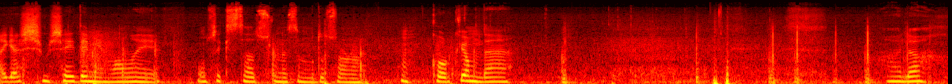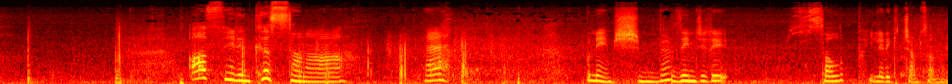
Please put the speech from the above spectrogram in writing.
Ay gerçi şimdi şey demeyeyim vallahi 18 saat sürmesin bu da sonra. Korkuyorum da. Hala. Aferin kız sana. Heh. Bu neymiş şimdi? Zinciri salıp ileri gideceğim sanırım.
